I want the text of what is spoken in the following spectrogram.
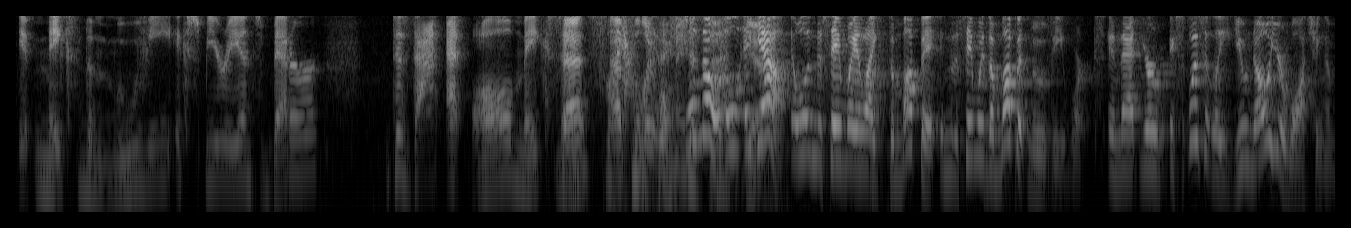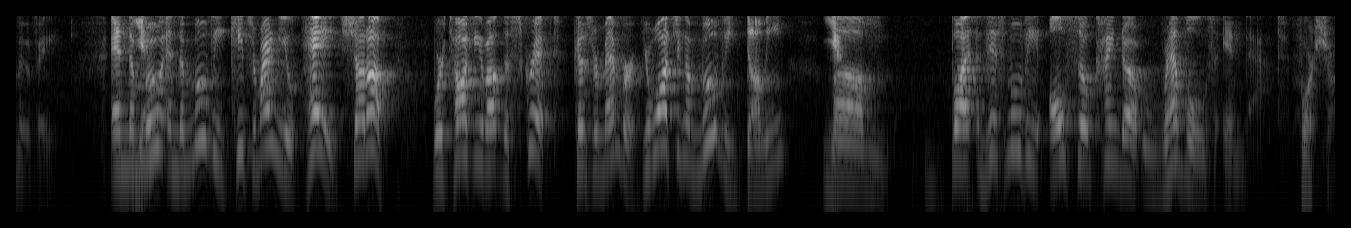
it makes the movie experience better does that at all make sense That absolutely what- makes Well, sense. no, well, Yeah. yeah. Well, in the same way, like the Muppet, in the same way the Muppet movie works, in that you're explicitly, you know, you're watching a movie, and the mo- Yes. and the movie keeps reminding you, "Hey, shut up! We're talking about the script." Because remember, you're watching a movie, dummy. Yes. Um, but this movie also kind of revels in that for sure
